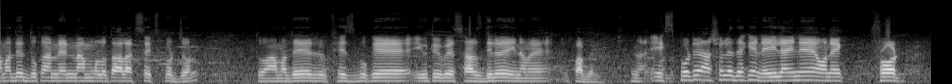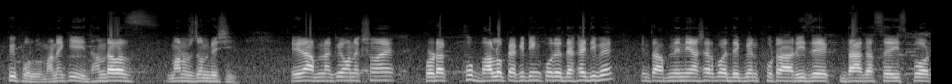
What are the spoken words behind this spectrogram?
আমাদের দোকানের নাম মূলত আল আকসা এক্সপোর্ট জোন তো আমাদের ফেসবুকে ইউটিউবে সার্চ দিলে এই নামে পাবেন। না এক্সপোর্টে আসলে দেখেন, এই লাইনে অনেক ফ্রড পিপল মানে কি, ধান্দাবাজ মানুষজন বেশি। এরা আপনাকে অনেক সময় প্রোডাক্ট খুব ভালো প্যাকেটিং করে দেখাই দিবে, কিন্তু আপনি নিয়ে আসার পর দেখবেন ফুটা রিজেক্ট দাগ আছে স্পট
